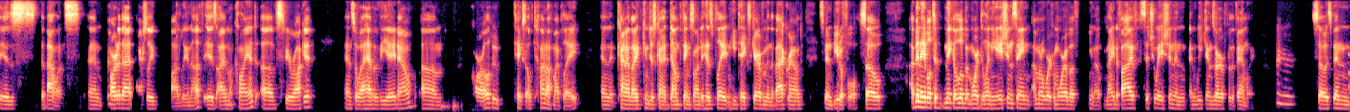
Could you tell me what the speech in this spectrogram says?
is the balance, and part of that actually, oddly enough, is I'm a client of Sphere Rocket, and so I have a VA now, um, Carl, who takes a ton off my plate, and it kind of I can just kind of dump things onto his plate, and he takes care of them in the background. It's been beautiful. So I've been able to make a little bit more delineation, saying I'm going to work more of a you know nine to five situation, and and weekends are for the family. Mhm. So it's been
